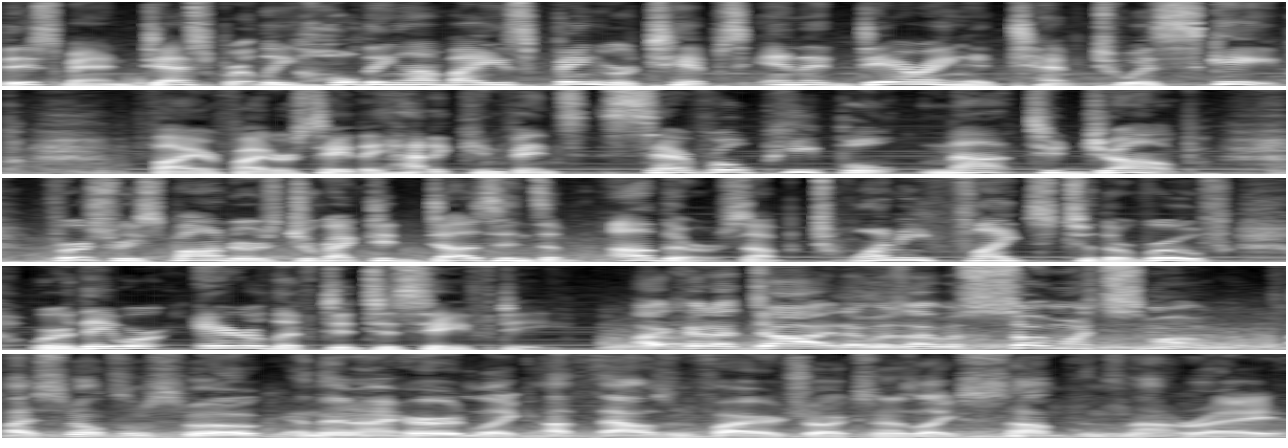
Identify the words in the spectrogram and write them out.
This man desperately holding on by his fingertips in a daring attempt to escape. Firefighters say they had to convince several people not to jump. First responders directed dozens of others up 20 flights to the roof where they were airlifted to safety. I could have died. There was, there was so much smoke. I smelled some smoke and then I heard like a thousand fire trucks and I was like, something's not right.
